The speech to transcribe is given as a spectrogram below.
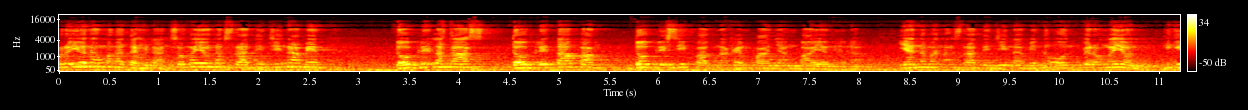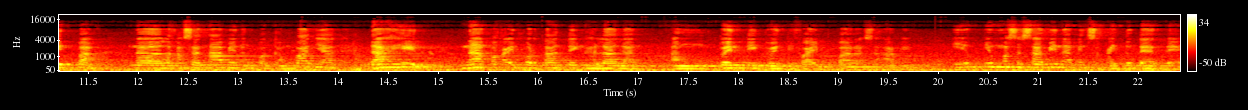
Pero yun ang mga dahilan. So ngayon, ang strategy namin, doble lakas, doble tapang, doble sipag na kampanya ang bayan muna. Yan naman ang strategy namin noon, pero ngayon, higit pa na lakasan namin ang pagkampanya dahil napaka-importanteng halalan ang 2025 para sa amin. Yung, yung masasabi namin sa kay Duterte,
